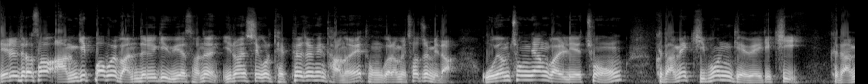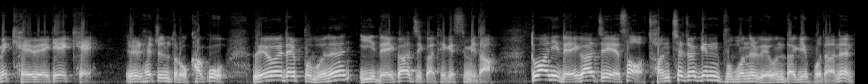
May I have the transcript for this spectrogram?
예를 들어서 암기법을 만들기 위해서는 이런 식으로 대표적인 단어에 동그라미를 쳐줍니다. 오염 총량 관리의 총, 그 다음에 기본 계획의 기, 그 다음에 계획의 개. 를 해주도록 하고 외워야 될 부분은 이 네 가지가 되겠습니다. 또한 이 네 가지에서 전체적인 부분을 외운다기보다는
